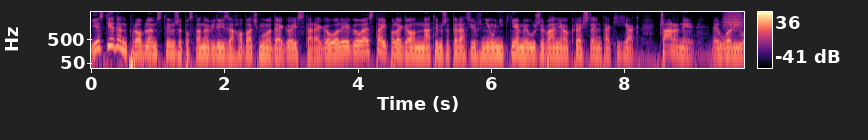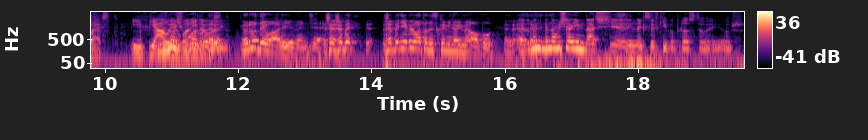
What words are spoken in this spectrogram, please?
Jest jeden problem z tym, że postanowili zachować młodego i starego Wally'ego Westa i polega on na tym, że teraz już nie unikniemy używania określeń takich jak czarny Wally West i biały Wally West. Rudy Wally będzie. Że, żeby, żeby nie było, to dyskryminujmy obu. Będą musieli im dać inne ksywki po prostu i już.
